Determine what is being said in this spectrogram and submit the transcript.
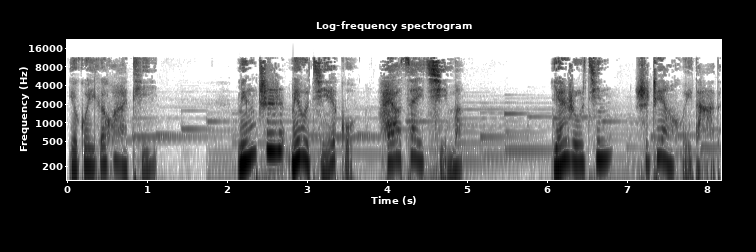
有过一个话题：明知没有结果还要在一起吗？颜如晶是这样回答的：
